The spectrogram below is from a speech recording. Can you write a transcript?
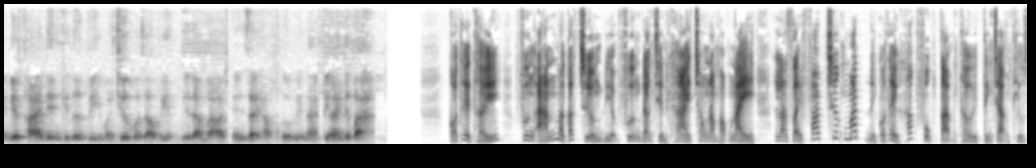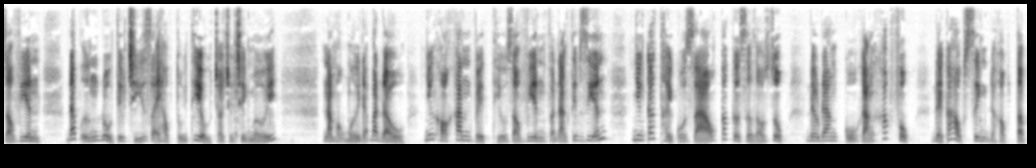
biệt phái đến cái đơn vị mà chưa có giáo viên để đảm bảo dạy học đối với lại tiếng Anh lớp 3. Có thể thấy, phương án mà các trường địa phương đang triển khai trong năm học này là giải pháp trước mắt để có thể khắc phục tạm thời tình trạng thiếu giáo viên, đáp ứng đủ tiêu chí dạy học tối thiểu cho chương trình mới. Năm học mới đã bắt đầu, những khó khăn về thiếu giáo viên vẫn đang tiếp diễn, nhưng các thầy cô giáo, các cơ sở giáo dục đều đang cố gắng khắc phục để các học sinh được học tập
